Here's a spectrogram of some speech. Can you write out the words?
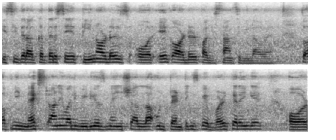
اسی طرح قطر سے تین orders اور ایک order پاکستان سے ملا ہوا ہے۔ تو اپنی next آنے والی ویڈیوز میں انشاءاللہ ان paintings پہ work کریں گے اور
